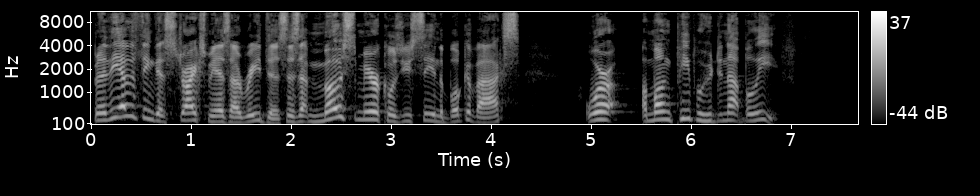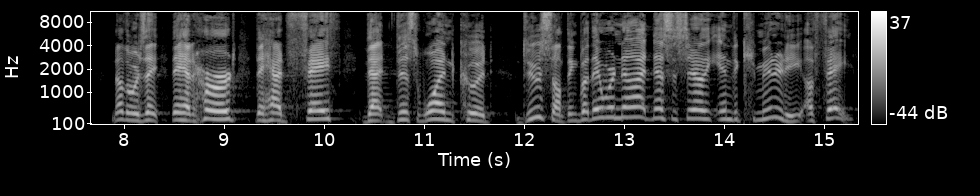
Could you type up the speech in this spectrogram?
But the other thing that strikes me as I read this is that most miracles you see in the book of Acts were among people who did not believe. In other words, they, they had heard, they had faith that this one could do something, but they were not necessarily in the community of faith.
